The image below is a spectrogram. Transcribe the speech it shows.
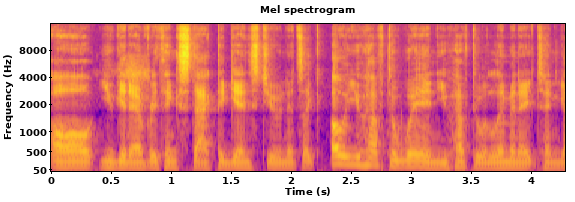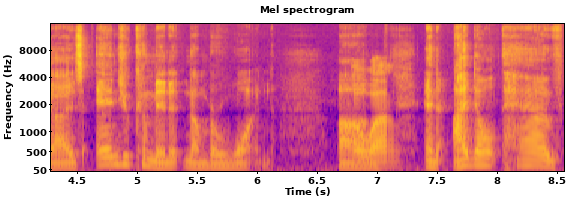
all, you get everything stacked against you, and it's like, oh, you have to win, you have to eliminate ten guys, and you come in at number one. Um, Oh wow. And I don't have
